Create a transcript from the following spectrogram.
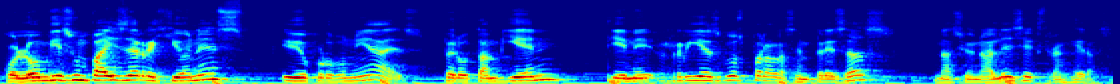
Colombia es un país de regiones y de oportunidades, pero también tiene riesgos para las empresas nacionales y extranjeras.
